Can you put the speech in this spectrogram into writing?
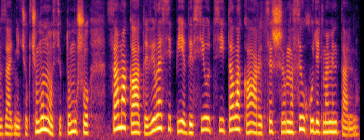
заднічок. Чому носик? Тому що самокати, велосипеди, всі оці талакари, це ж носи уходять моментально.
